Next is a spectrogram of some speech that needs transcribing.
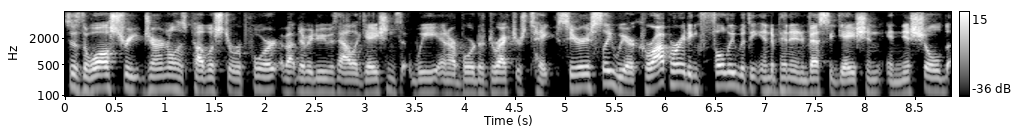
says the Wall Street Journal has published a report about WWE with allegations that we and our board of directors take seriously. We are cooperating fully with the independent investigation initialed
